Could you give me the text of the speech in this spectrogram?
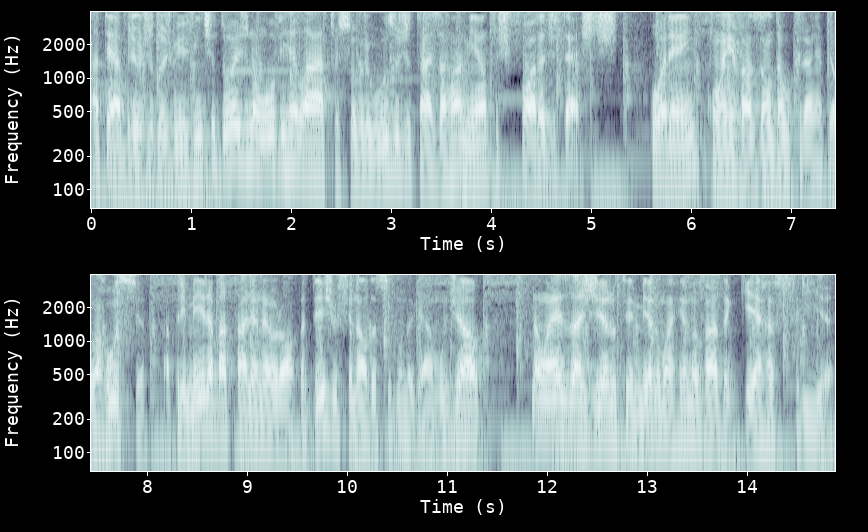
Até abril de 2022, não houve relatos sobre o uso de tais armamentos fora de testes. Porém, com a invasão da Ucrânia pela Rússia, a primeira batalha na Europa desde o final da Segunda Guerra Mundial, não é exagero temer uma renovada Guerra Fria,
